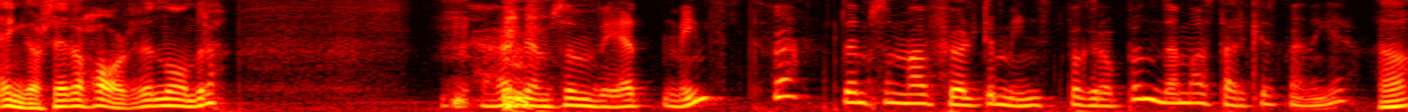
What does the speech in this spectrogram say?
engasjerer hardere enn noen andre? Det er dem som vet minst. De Dem som har følt det minst på kroppen, dem har sterkest meninger. Ja.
